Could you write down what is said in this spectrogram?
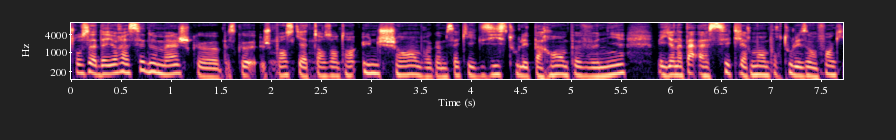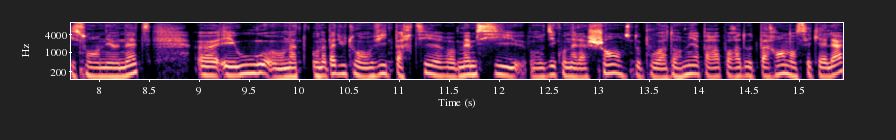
Je trouve ça d'ailleurs assez dommage que, parce que je pense qu'il y a de temps en temps une chambre comme ça qui existe où les parents peuvent venir, mais il n'y en a pas assez clairement pour tous les enfants qui sont en néonette euh, et où on n'a on pas du tout envie de partir, même si on se dit qu'on a la chance de pouvoir dormir par rapport à d'autres parents dans ces cas-là,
